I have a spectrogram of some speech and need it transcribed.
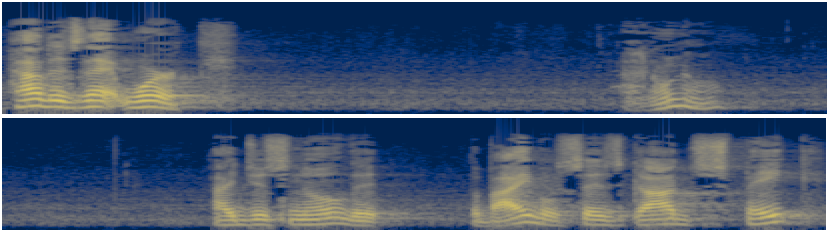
how does that work? I don't know. I just know that the Bible says God spake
